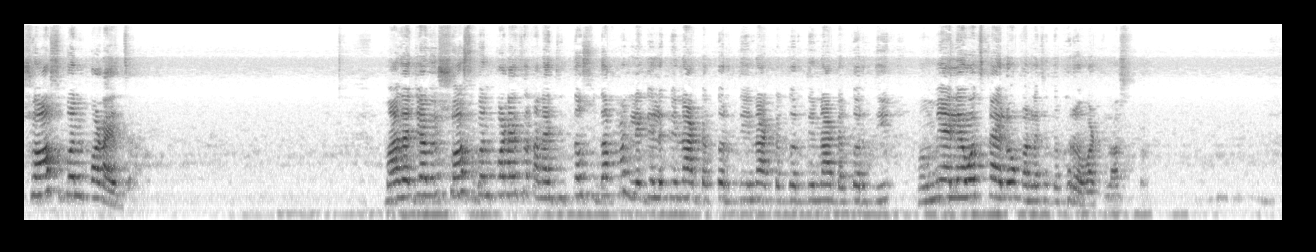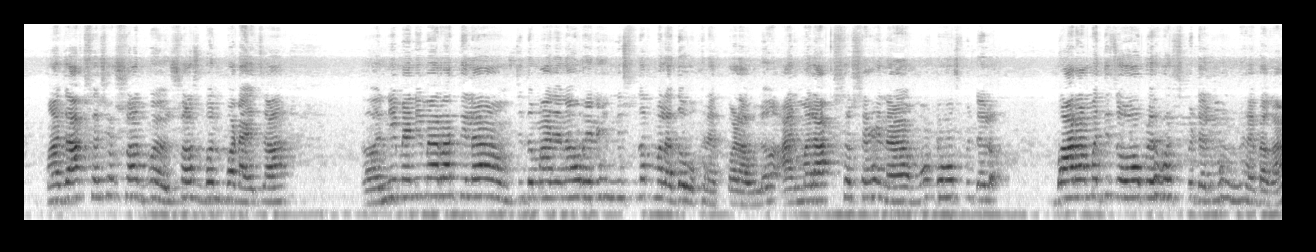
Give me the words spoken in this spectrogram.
श्वास बंद पडायचा. माझा ज्यावेळेस श्वास बंद पडायचा का नाही तिथं सुद्धा म्हणले गेलं की नाटक करते नाटक करते नाटक करते. मग मेल्यावरच काय लोकांना तिथं खरं वाटलं असतं. माझा अक्षरशः श्वास श्वास बंद पडायचा. निम्या निम्या रात्रीला तिथं माझ्या नवऱ्याने ह्यांनी सुद्धा मला दवाखान्यात पळावलं. आणि मला अक्षरशः आहे ना मोठं हॉस्पिटल बारामतीचं ओबळे हॉस्पिटल म्हणून आहे बघा.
